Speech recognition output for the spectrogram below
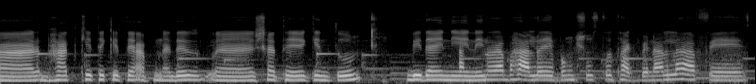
আর ভাত খেতে খেতে আপনাদের সাথে কিন্তু বিদায় নিয়ে নিচ্ছি। ভালো এবং সুস্থ থাকবেন। আল্লাহ হাফেজ।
